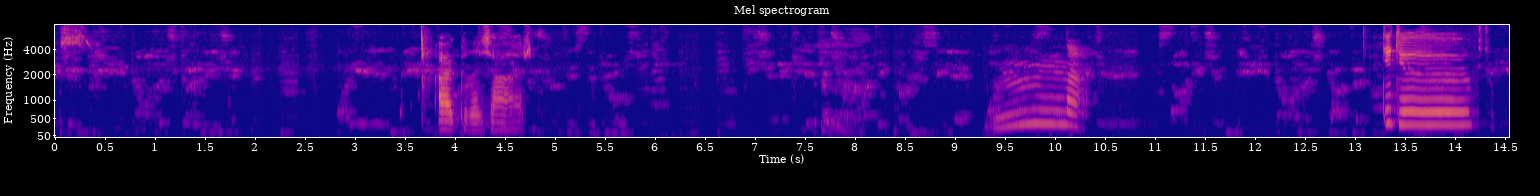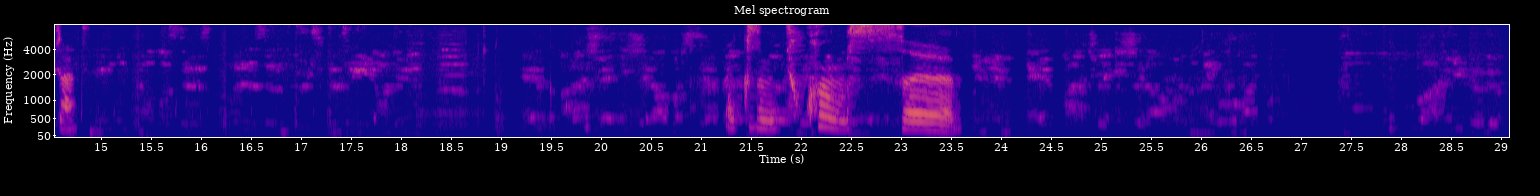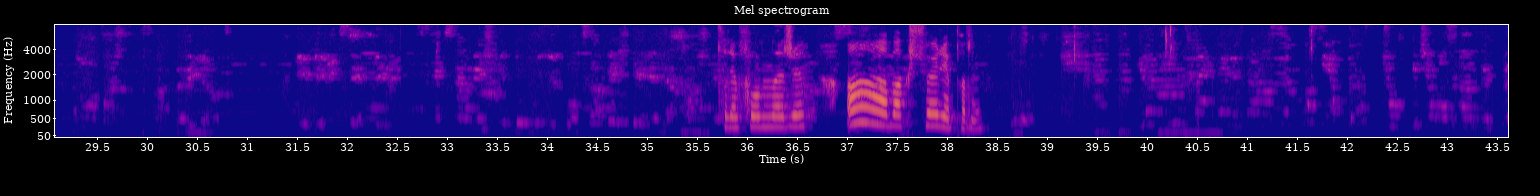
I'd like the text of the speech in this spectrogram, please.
Arkadaşlar. Hmm. Cücü. Çok güzel. Ay kızım çok almışsın. Telefonları. Aa bak şöyle yapalım.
